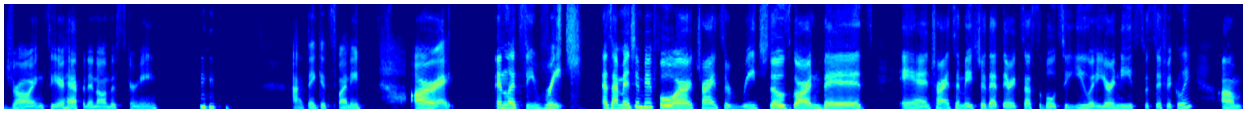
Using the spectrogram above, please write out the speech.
drawings here happening on the screen. I think it's funny. All right. And let's see, reach as I mentioned before, trying to reach those garden beds and trying to make sure that they're accessible to you and your needs specifically. Um,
